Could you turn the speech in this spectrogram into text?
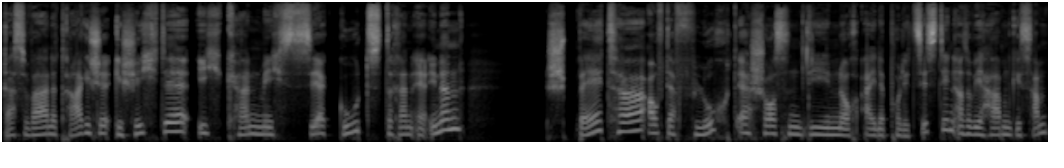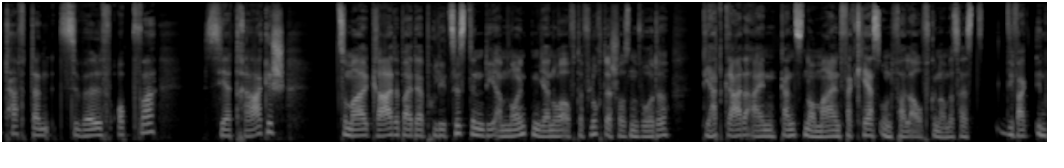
Das war eine tragische Geschichte. Ich kann mich sehr gut daran erinnern. Später auf der Flucht erschossen die noch eine Polizistin. Also wir haben gesamthaft dann zwölf Opfer. Sehr tragisch. Zumal gerade bei der Polizistin, die am 9. Januar auf der Flucht erschossen wurde, die hat gerade einen ganz normalen Verkehrsunfall aufgenommen. Das heißt, die war in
